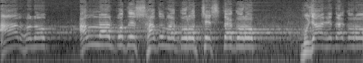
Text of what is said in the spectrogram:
আর হলো আল্লাহর পথে সাধনা করো, চেষ্টা করো, মুজাহেদা করো,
